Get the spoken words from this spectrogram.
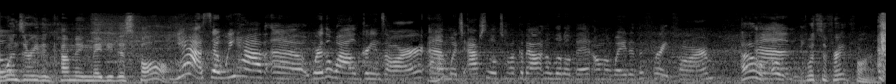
or ones that are even coming maybe this fall? Yeah, so we have uh, where the wild greens are, um, Uh-huh. which actually we'll talk about in a little bit on the way to the freight farm. Oh, Um, oh, what's the freight farm?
